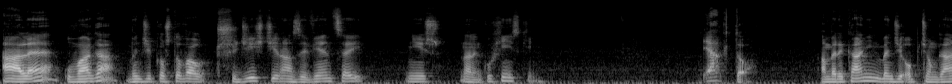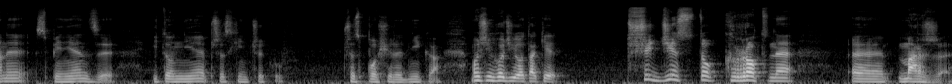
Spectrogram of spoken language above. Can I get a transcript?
ale uwaga, będzie kosztował 30 razy więcej niż na rynku chińskim. Jak to? Amerykanin będzie obciągany z pieniędzy i to nie przez Chińczyków, przez pośrednika. Właśnie chodzi o takie 30-krotne e, marże.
